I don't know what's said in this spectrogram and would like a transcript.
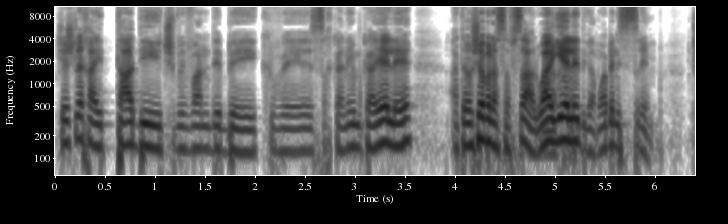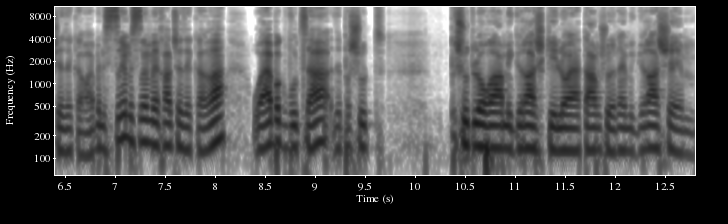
כשיש לך את טאדיץ' וואן דה בייק ושחקנים כאלה, אתה יושב על הספסל. הוא היה נכון. ילד גם, הוא היה בן 20 כשזה קרה. הוא היה בן 20-21 כשזה קרה, הוא היה בקבוצה, זה פשוט, פשוט לא ראה מגרש, כי לא היה טעם שהוא יראה מגרש שהם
